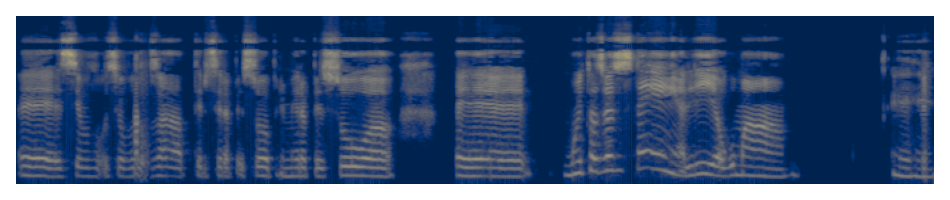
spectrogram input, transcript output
é, se, eu, se eu vou usar terceira pessoa, primeira pessoa, é, muitas vezes tem ali alguma é,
